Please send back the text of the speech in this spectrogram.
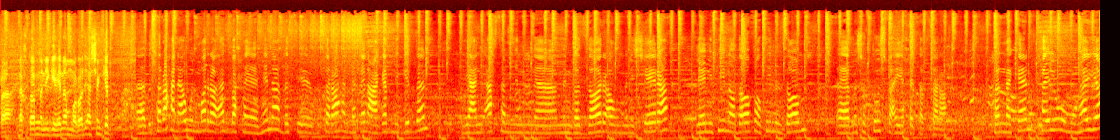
فاحنا اخترنا نيجي هنا المرة دي عشان كده. آه، بصراحة أنا أول مرة أذبح هنا بس بصراحة المكان عجبني جدا. يعني أحسن من آه، من جزار أو من الشارع لأن في نظافة وفي نظام آه، ما شفتوش في أي حتة بصراحة. فالمكان حلو ومهيأ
